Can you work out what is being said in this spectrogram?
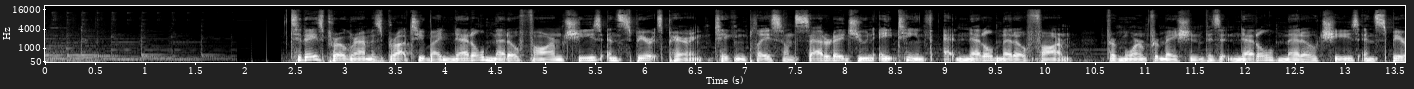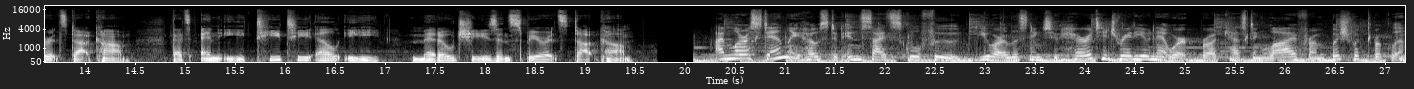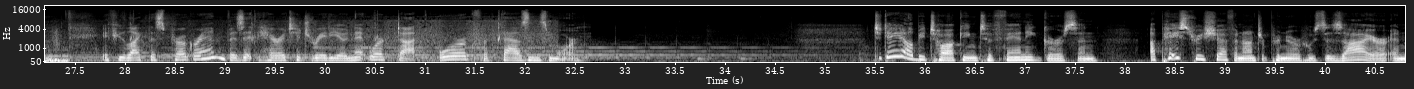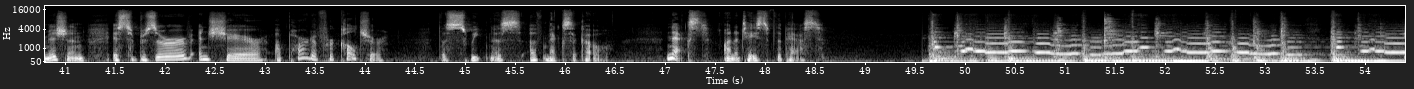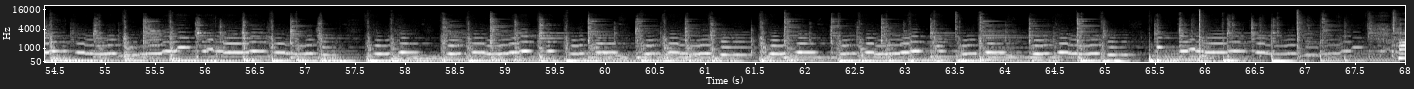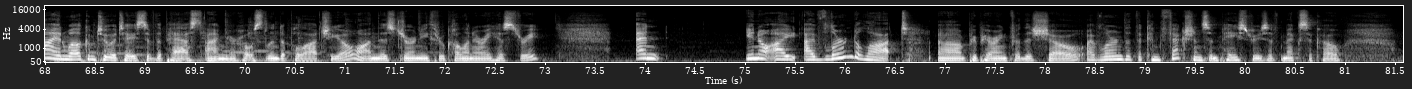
Today's program is brought to you by Nettle Meadow Farm Cheese and Spirits Pairing, taking place on Saturday, June 18th at Nettle Meadow Farm. For more information, visit nettlemeadowcheeseandspirits.com. That's N E T T L E, meadowcheeseandspirits.com. I'm Laura Stanley, host of Inside School Food. You are listening to Heritage Radio Network, broadcasting live from Bushwick, Brooklyn. If you like this program, visit heritageradionetwork.org for thousands more. Today I'll be talking to Fany Gerson, a pastry chef and entrepreneur whose desire and mission is to preserve and share a part of her culture, the sweetness of Mexico. Next on A Taste of the Past. Hi, and welcome to A Taste of the Past. I'm your host, Linda Pelaccio, on this journey through culinary history. And, you know, I, I've learned a lot uh, preparing for this show. I've learned that the confections and pastries of Mexico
